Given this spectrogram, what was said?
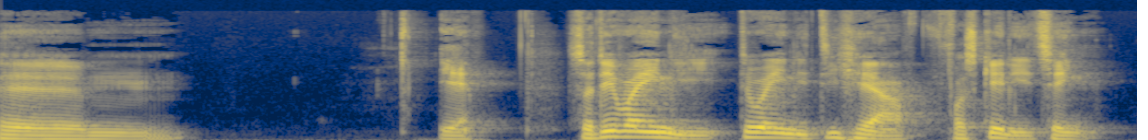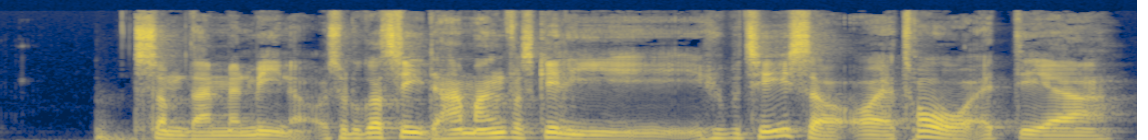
Øhm, ja, så det var, egentlig, det var egentlig de her forskellige ting, som der man mener. Og så du kan godt se, at der er mange forskellige hypoteser, og jeg tror, at det er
